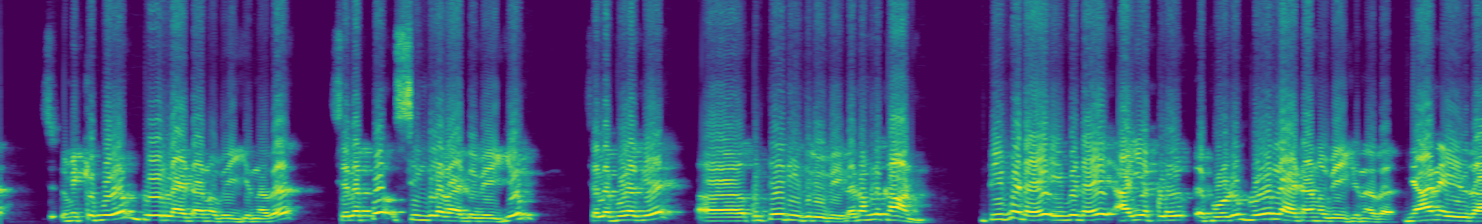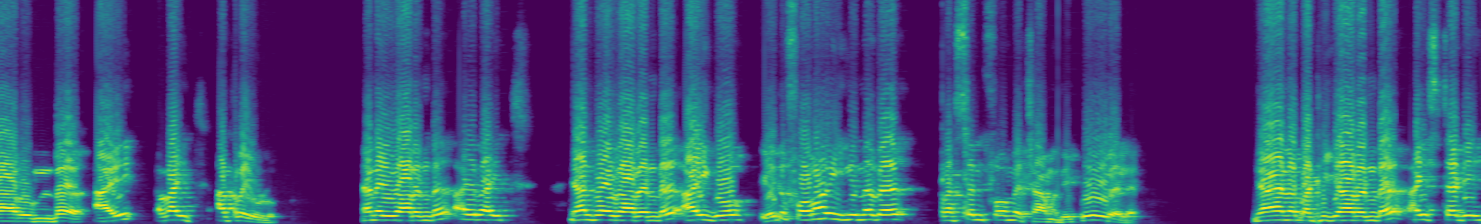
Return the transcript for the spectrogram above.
മിക്കപ്പോഴും പ്ലൂറിലായിട്ടാണ് ഉപയോഗിക്കുന്നത്. ചിലപ്പോൾ സിംഗുലർ ആയിട്ട് ഉപയോഗിക്കും. ചിലപ്പോഴൊക്കെ പ്രത്യേക രീതിയിൽ ഉപയോഗിക്കുക. നമ്മൾ കാണും. ഇവിടെ ഇവിടെ ഐ എപ്പോഴും എപ്പോഴും പ്ലൂറലായിട്ടാണ് ഉപയോഗിക്കുന്നത്. ഞാൻ എഴുതാറുണ്ട് ഐ റൈറ്റ് അത്രയേ ഉള്ളൂ. ഞാൻ എഴുതാറുണ്ട് ഐ റൈറ്റ് ഞാൻ പോകാറുണ്ട് ഐ ഗോ ഏത് ഫോമാണ് ഇരിക്കുന്നത് പ്രസന്റ് ഫോം വെച്ചാൽ മതി പ്ലൂരൽ ഞാൻ പഠിക്കാറുണ്ട് ഐ സ്റ്റഡി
